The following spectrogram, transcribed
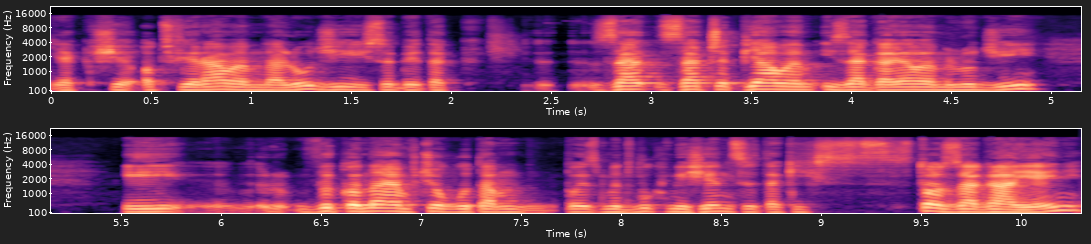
jak się otwierałem na ludzi i sobie tak za, zaczepiałem i zagajałem ludzi i y, wykonałem w ciągu tam powiedzmy dwóch miesięcy takich 100 zagajeń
